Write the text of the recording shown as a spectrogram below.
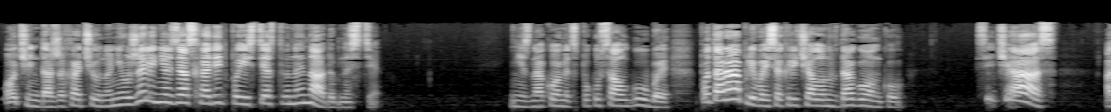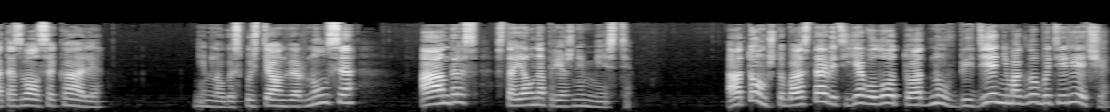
«Очень даже хочу, но неужели нельзя сходить по естественной надобности?» Незнакомец покусал губы. «Поторапливайся!» — кричал он вдогонку. «Сейчас!» — отозвался Калли. Немного спустя он вернулся. Андерс стоял на прежнем месте. О том, чтобы оставить Еву Лотту одну в беде, не могло быть и речи.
